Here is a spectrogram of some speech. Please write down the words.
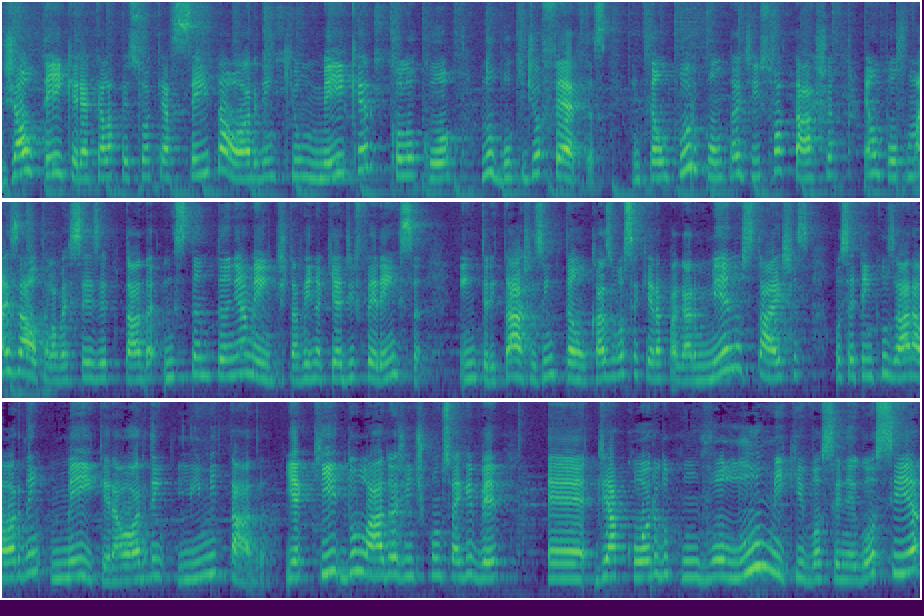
Já o taker é aquela pessoa que aceita a ordem que o maker colocou no book de ofertas. Então, por conta disso, a taxa é um pouco mais alta, ela vai ser executada instantaneamente. Tá vendo aqui a diferença entre taxas? Então, caso você queira pagar menos taxas, você tem que usar a ordem maker, a ordem limitada. E aqui do lado a gente consegue ver, é, de acordo com o volume que você negocia,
